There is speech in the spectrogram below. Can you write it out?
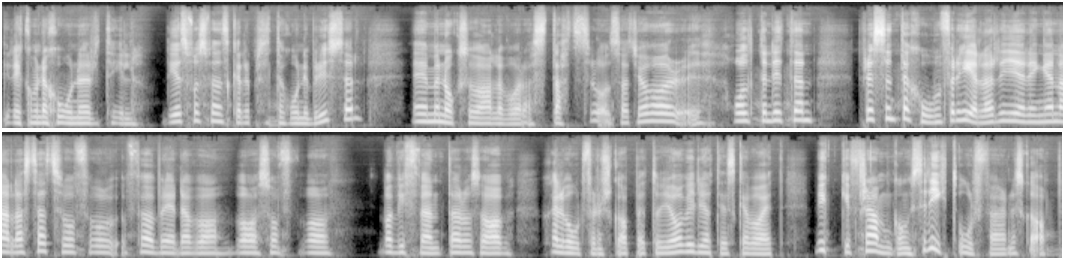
rekommendationer till dels vår svenska representation i Bryssel, eh, men också alla våra statsråd. Så att jag har eh, hållit en liten presentation för hela regeringen. Alla statsråd får förbereda vad, vad, som, vad, vad vi förväntar oss av själva ordförandeskapet. Och jag vill ju att det ska vara ett mycket framgångsrikt ordförandeskap.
